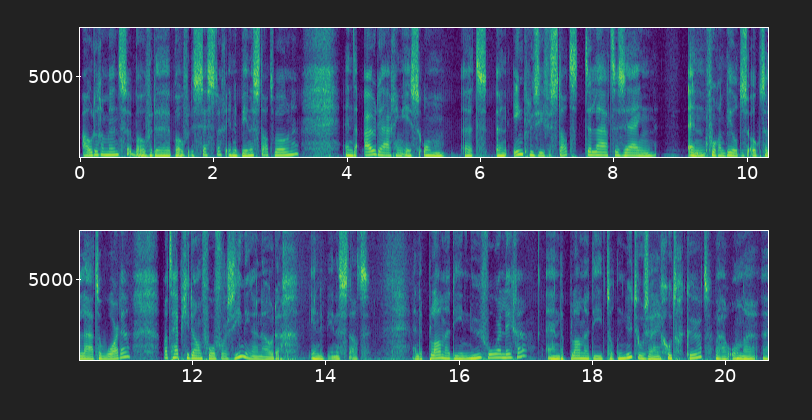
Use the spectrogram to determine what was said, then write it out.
oudere mensen boven de, boven de 60 in de binnenstad wonen. En de uitdaging is om het een inclusieve stad te laten zijn en voor een deel dus ook te laten worden. Wat heb je dan voor voorzieningen nodig in de binnenstad? En de plannen die nu voorliggen en de plannen die tot nu toe zijn goedgekeurd, waaronder uh,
